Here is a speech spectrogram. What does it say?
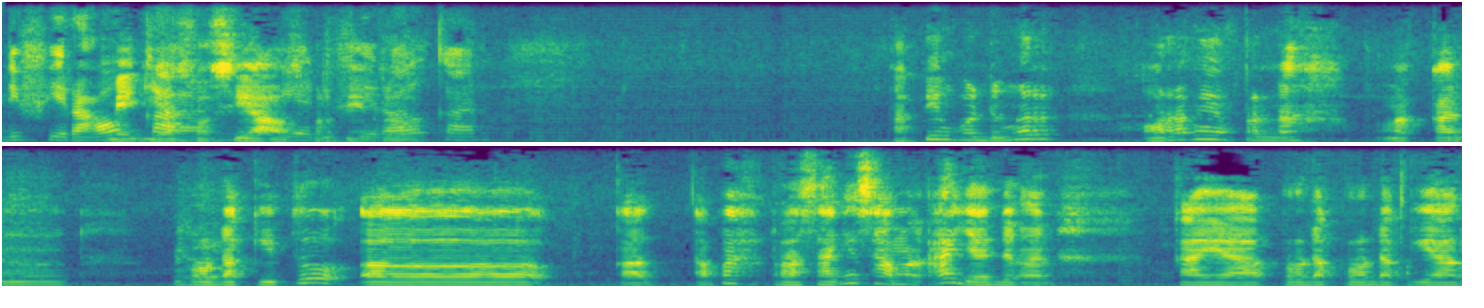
diviralkan Media sosial ya, seperti itu. diviralkan tapi yang gue denger orang yang pernah makan produk itu ka- apa rasanya sama aja dengan kayak produk-produk yang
